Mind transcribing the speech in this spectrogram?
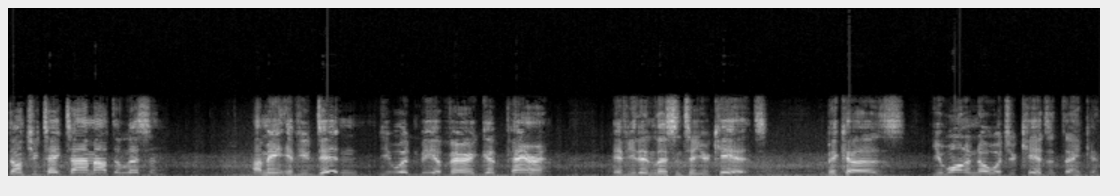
don't you take time out to listen? I mean, if you didn't, you wouldn't be a very good parent if you didn't listen to your kids because you want to know what your kids are thinking.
